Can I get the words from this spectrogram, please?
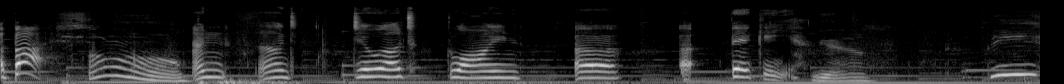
a bus. Oh. And, and Gerald drawing a, a piggy. Yeah. And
